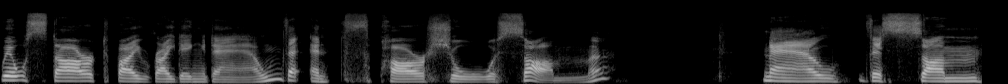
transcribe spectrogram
We'll start by writing down the nth partial sum. Now, this sum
